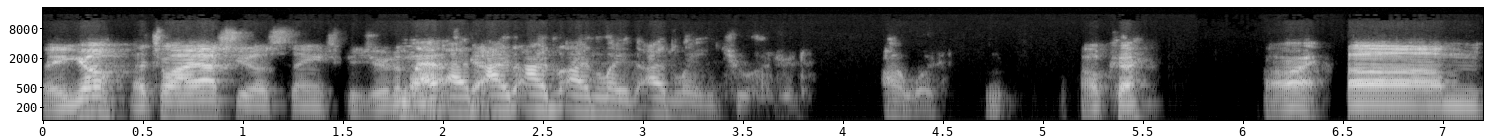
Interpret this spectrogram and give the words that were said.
There you go. That's why I asked you those things because you're the Yeah, I'd, guy. I'd, I'd, I'd lay, I'd lay the 200. I would. Okay. All right. Um,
